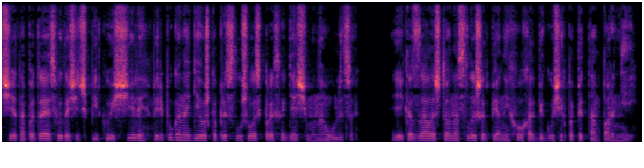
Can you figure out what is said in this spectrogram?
Тщетно пытаясь вытащить шпильку из щели, перепуганная девушка прислушивалась к происходящему на улице. Ей казалось, что она слышит пьяный хохот бегущих по пятам парней.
